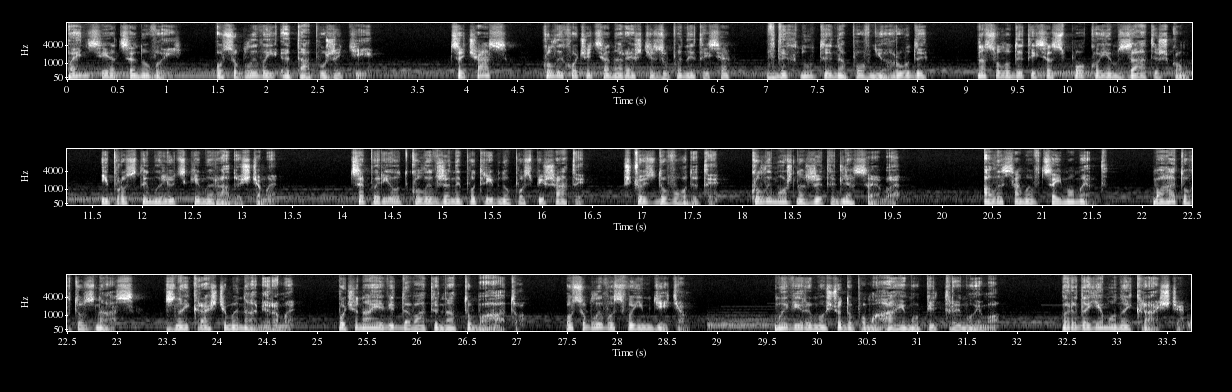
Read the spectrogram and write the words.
Пенсія це новий, особливий етап у житті. Це час, коли хочеться нарешті зупинитися, вдихнути на повні груди, насолодитися спокоєм, затишком і простими людськими радощами. Це період, коли вже не потрібно поспішати, щось доводити, коли можна жити для себе. Але саме в цей момент багато хто з нас з найкращими намірами починає віддавати надто багато, особливо своїм дітям. Ми віримо, що допомагаємо, підтримуємо, передаємо найкраще.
